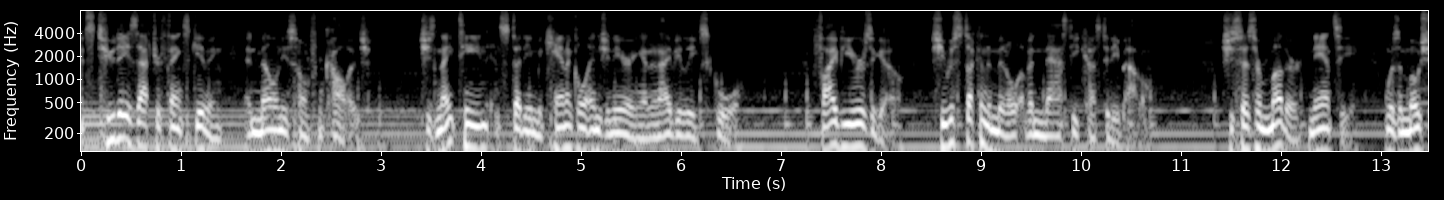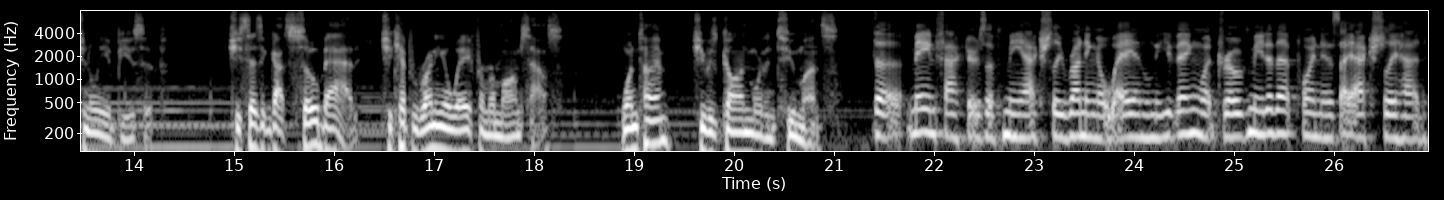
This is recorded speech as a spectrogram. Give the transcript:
It's two days after Thanksgiving, and Melanie's home from college. She's 19 and studying mechanical engineering at an Ivy League school. Five years ago, she was stuck in the middle of a nasty custody battle. She says her mother, Nancy, was emotionally abusive. She says it got so bad, she kept running away from her mom's house. One time, she was gone more than two months. The main factors of me actually running away and leaving, what drove me to that point is I actually had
